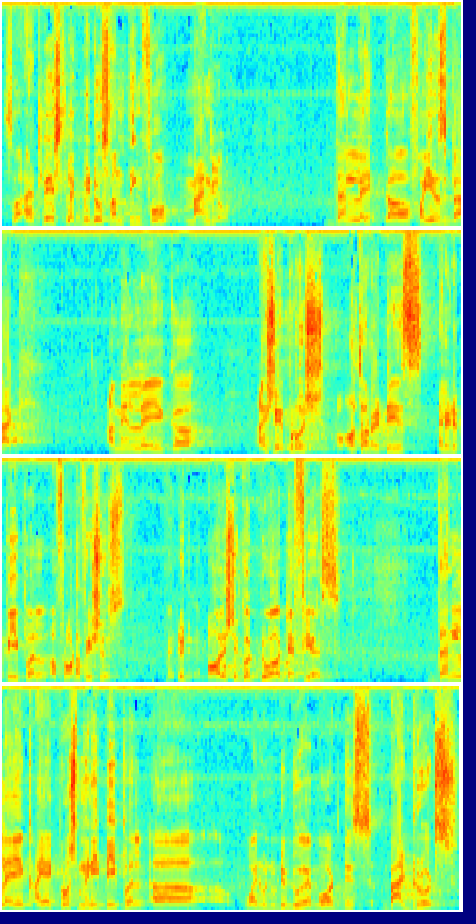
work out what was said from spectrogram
So at least let me do something for Mangalore. Then like uh, five years back, I mean, like uh, I to approach authorities, elected people of a lot of issues. It all used to go to our deaf ears. Then, like, I approached many people. Uh, what would we do about these bad roads?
